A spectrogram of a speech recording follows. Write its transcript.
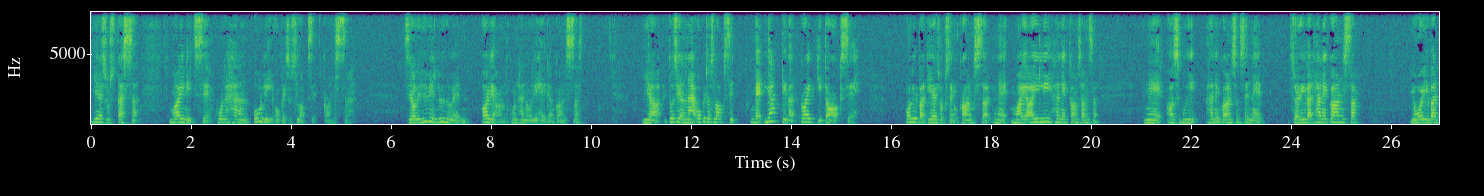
Jeesus tässä mainitsee, kun hän oli opetuslapset kanssa. Se oli hyvin lyhyen ajan, kun hän oli heidän kanssa. Ja tosiaan nämä opetuslapset, ne jättivät kaikki taakse. Olivat Jeesuksen kanssa, ne majaili hänen kansansa, ne asui hänen kansansa, ne söivät hänen kanssa – joivat,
